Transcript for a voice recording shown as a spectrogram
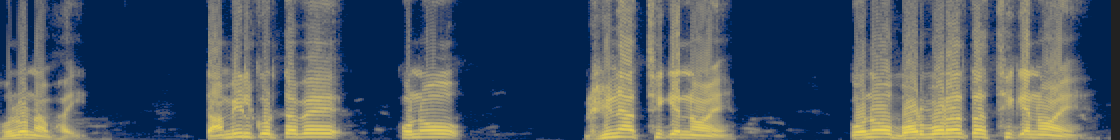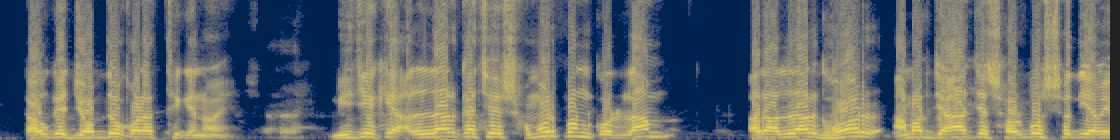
হলো না ভাই। তামিল করতে হবে কোনো ঘৃণার থেকে নয়, কোনো বর্বরতার থেকে নয়, কাউকে জব্দ করার থেকে নয়। নিজেকে আল্লাহর কাছে সমর্পণ করলাম আর আল্লাহর ঘর আমার যা আছে সর্বস্ব দিয়ে আমি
